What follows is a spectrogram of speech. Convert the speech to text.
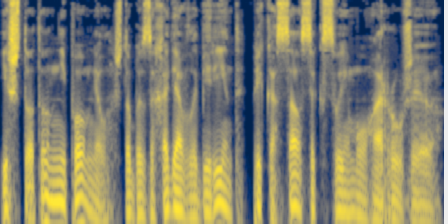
И что-то он не помнил, чтобы, заходя в лабиринт, прикасался к своему оружию.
